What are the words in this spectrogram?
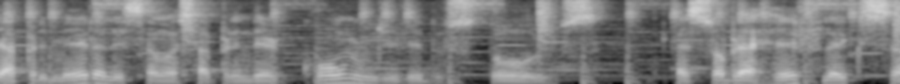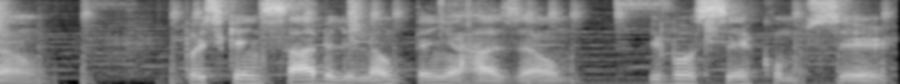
E a primeira lição a se aprender com indivíduos tolos é sobre a reflexão, pois quem sabe ele não tenha razão e você, como ser,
